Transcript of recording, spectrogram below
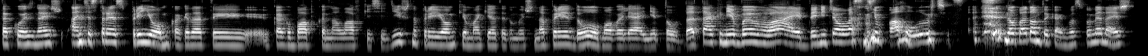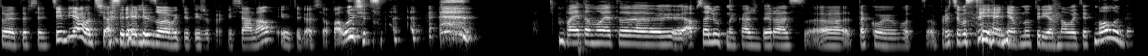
такой, знаешь, антистресс-прием, когда ты как бабка на лавке сидишь на приемке макеты, думаешь, напридумывали они тут, да так не бывает, да ничего у вас не получится. Но потом ты как бы вспоминаешь, что это все тебе вот сейчас реализовывать, и ты же профессионал, и у тебя все получится. Поэтому это абсолютно каждый раз э, такое вот противостояние внутри одного технолога.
